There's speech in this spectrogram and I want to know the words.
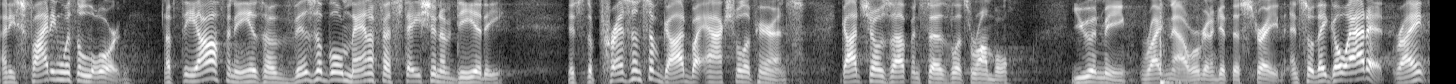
and he's fighting with the Lord. A theophany is a visible manifestation of deity, it's the presence of God by actual appearance. God shows up and says, Let's rumble. You and me, right now, we're going to get this straight. And so they go at it, right?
